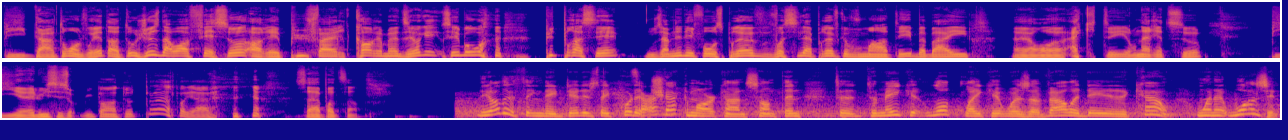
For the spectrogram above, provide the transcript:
Puis tantôt, on le voyait tantôt, juste d'avoir fait ça aurait pu faire carrément dire OK, c'est beau, plus de procès, vous amenez des fausses preuves, voici la preuve que vous mentez, bye bye, Euh, on va acquitter, on arrête ça. Puis euh, lui, c'est ça. Lui, pas en tout, Ah, c'est pas grave. ça n'a pas de sens. The other thing they did is they put a check mark on something to, to make it look like it was a validated account when it wasn't.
